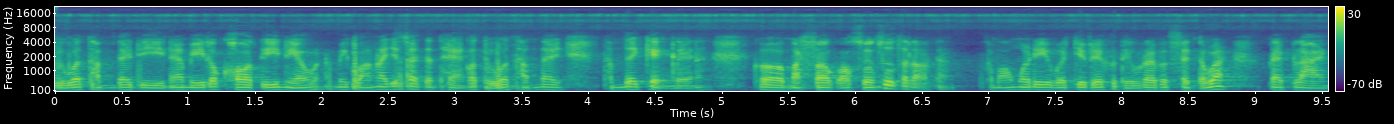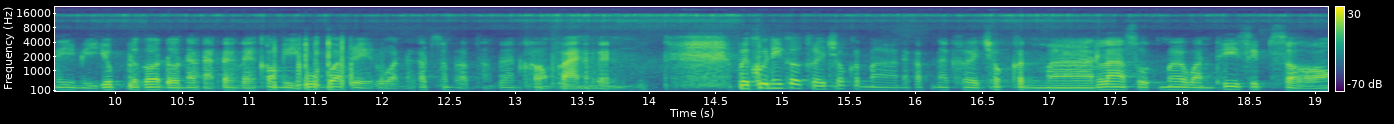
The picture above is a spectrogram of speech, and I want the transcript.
ถือว่าทำได้ดีนะ มีล็อกคอตีเหนียว มีขวางหน้ายัดไส้ดันแทงก็ถือว่าทำได้ทำได้เก่งเลยนะ ก็หมัดศอกออกสวนสู้ตลอดนะสมองโมเดลวัจิเรก็ถือร้อยเปอร์เซ็นต์แต่ว่าปลายปลายๆนี่มียุบแล้วก็โดนหนักๆแรงๆก็มีบุบว่าเรรวนนะครับสำหรับทางด้านของฝ่ายน้ำเงินเมื่อคู่นี้ก็เคยชกกันมานะครับนะเคยชกกันมาล่าสุดเมื่อวันที่สิบสอง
